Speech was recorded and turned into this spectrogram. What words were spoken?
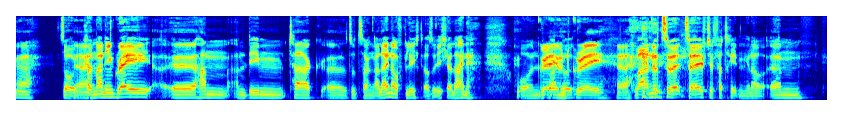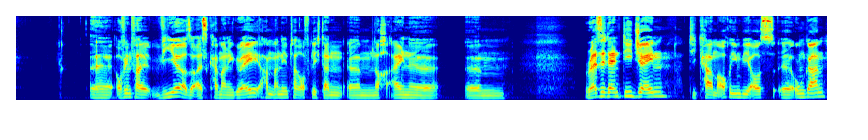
Ah, So, Ja. Kalmani und Gray äh, haben an dem Tag äh, sozusagen alleine aufgelegt, also ich alleine. Und nur, und Grey. Ja. War nur zur, zur Hälfte vertreten, genau. Ähm, äh, auf jeden Fall wir, also als Kalmani Gray, haben an dem Tag aufgelegt dann ähm, noch eine ähm, Resident DJ, die kam auch irgendwie aus äh, Ungarn.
